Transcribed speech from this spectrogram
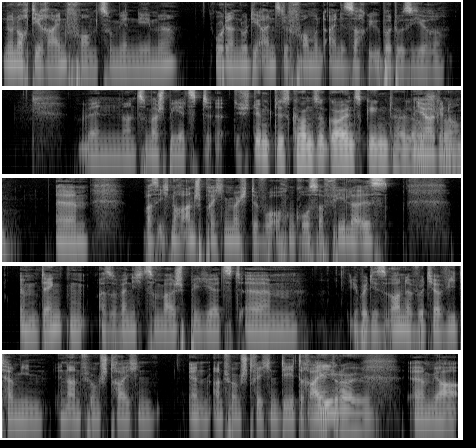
nur noch die Reinform zu mir nehme oder nur die Einzelform und eine Sache überdosiere. Wenn man zum Beispiel jetzt, äh, Das stimmt, das kann sogar ins Gegenteil Ja, ausschlagen. genau. ähm, was ich noch ansprechen möchte, wo auch ein großer Fehler ist, im Denken, also wenn ich zum Beispiel jetzt ähm, über die Sonne wird ja Vitamin in Anführungsstrichen, in Anführungsstrichen D3, D3, ja. ähm, ja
